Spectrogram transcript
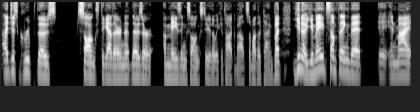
I just grouped those songs together and those are amazing songs too that we could talk about some other time. But you know, you made something that in my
